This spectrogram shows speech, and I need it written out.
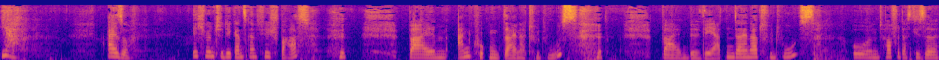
Ja, also, ich wünsche dir ganz, ganz viel Spaß beim Angucken deiner To-Dos, beim Bewerten deiner To-Dos und hoffe, dass diese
